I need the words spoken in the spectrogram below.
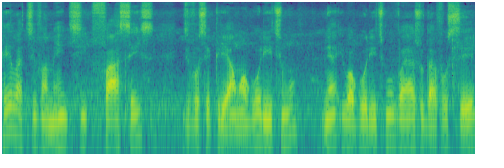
relativamente fáceis de você criar um algoritmo, né? E o algoritmo vai ajudar você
